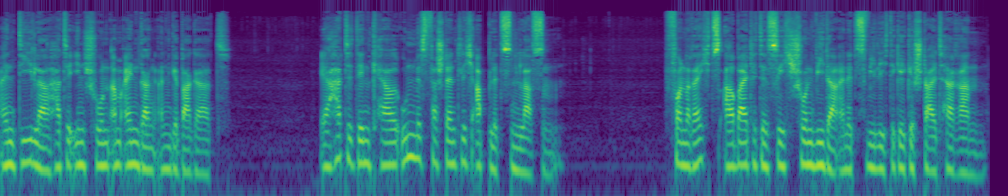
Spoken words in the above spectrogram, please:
Ein Dealer hatte ihn schon am Eingang angebaggert. Er hatte den Kerl unmissverständlich abblitzen lassen. Von rechts arbeitete sich schon wieder eine zwielichtige Gestalt heran.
